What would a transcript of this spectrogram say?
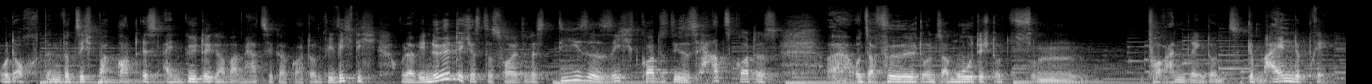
Und auch dann wird sichtbar, Gott ist ein gütiger, barmherziger Gott. Und wie wichtig oder wie nötig ist es heute, dass diese Sicht Gottes, dieses Herz Gottes äh, uns erfüllt, uns ermutigt, uns um, voranbringt, uns Gemeinde prägt.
